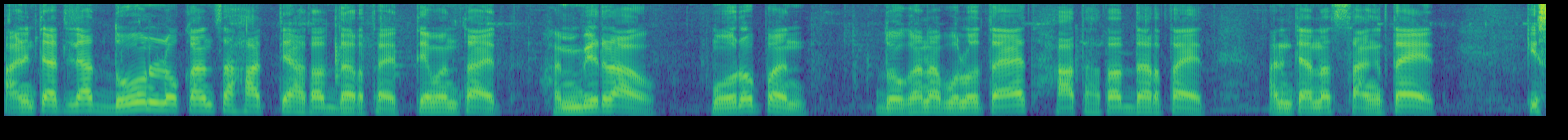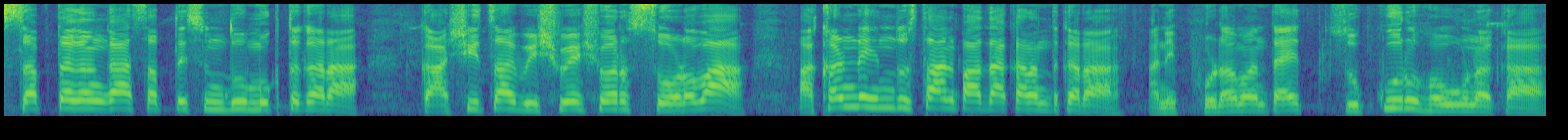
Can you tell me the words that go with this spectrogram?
आणि त्यातल्या दोन लोकांचा हात ते हातात धरतायत. ते म्हणतायत हंबीरराव मोरोपंत दोघांना बोलवत आहेत हात हातात धरतायत आणि त्यांना सांगतायत की सप्तगंगा सप्तसिंधू मुक्त करा काशीचा विश्वेश्वर सोडवा अखंड हिंदुस्थान पादाक्रांत करा आणि पुढं म्हणतायत चुकूर होऊ नका.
